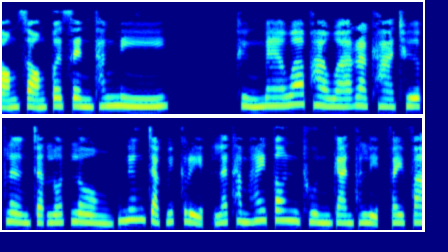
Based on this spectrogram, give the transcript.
0.22%ทั้งนี้ ถึงแม้ว่าภาวะราคาเชื้อเพลิงจะลดลง เนื่องจากวิกฤตและทำให้ต้นทุนการผลิตไฟฟ้า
